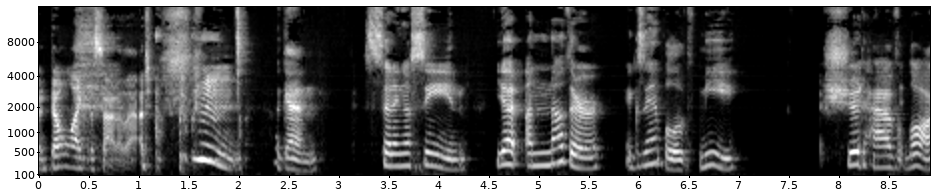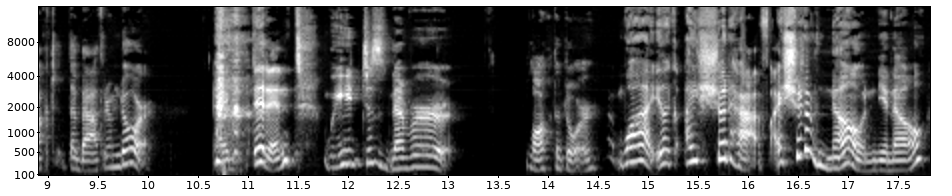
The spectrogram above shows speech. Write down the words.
I don't like the sound of that. Again, setting a scene. Yet another example of me should have locked the bathroom door. I didn't. We just never locked the door. Why? Like I should have. I should have known, you know?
